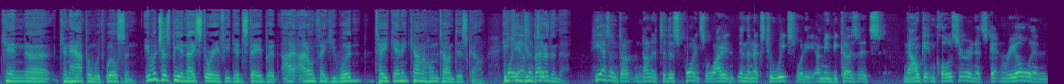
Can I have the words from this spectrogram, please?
can uh, can happen with Willson. It would just be a nice story if he did stay, but I, I don't think he would take any kind of hometown discount. He Well, he can do better took- than that. He hasn't done, done it to this point, so why in the next two weeks would he? I mean, because it's now getting closer and it's getting real, and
